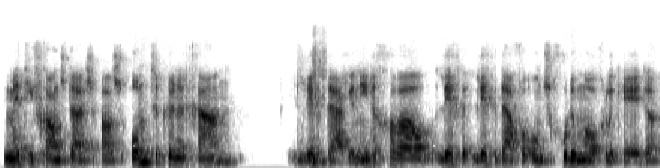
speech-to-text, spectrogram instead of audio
met die Frans-Duitse as om te kunnen gaan, ligt daar in ieder geval, liggen, liggen daar voor ons goede mogelijkheden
